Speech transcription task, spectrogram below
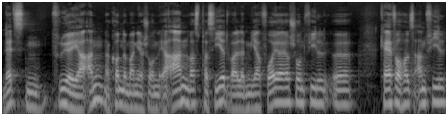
letzten Frühjahr an. Da konnte man ja schon erahnen, was passiert, weil im Jahr vorher ja schon viel äh, Käferholz anfiel,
